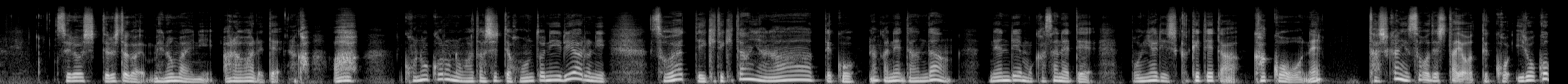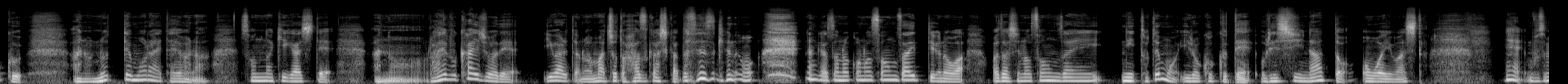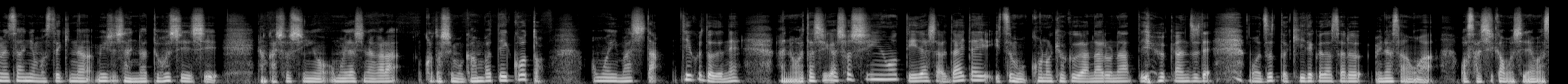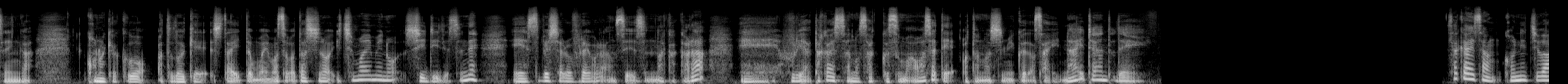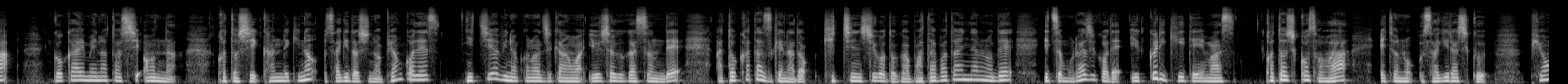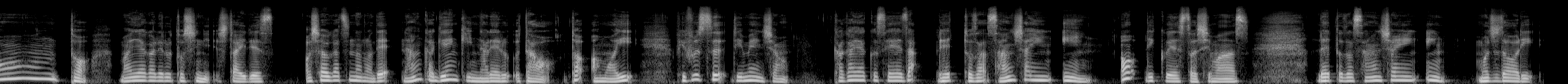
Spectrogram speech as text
それを知ってる人が目の前に現れて、なんか、あ、この頃の私って本当にリアルにそうやって生きてきたんやなってこう、なんかね、だんだん年齢も重ねてぼんやり仕掛けてた過去をね、確かにそうでしたよってこう色濃くあの塗ってもらえたようなそんな気がしてあのライブ会場で言われたのは、まあちょっと恥ずかしかったですけども、なんかその子の存在っていうのは、私の存在にとても色濃くて嬉しいなと思いました。ね、娘さんにも素敵なミュージシャンになってほしいし、なんか初心を思い出しながら今年も頑張っていこうと思いました。ということでね、あの、私が初心をって言い出したら大体いつもこの曲が鳴るなっていう感じで、もうずっと聴いてくださる皆さんはお察しかもしれませんが、この曲をお届けしたいと思います。私の1枚目の CD ですね、えー、スペシャルフレグランスの中から、えー、古谷隆さんのサックスも合わせてお楽しみください。Night and Day。酒井さん、こんにちは。5回目の年女。今年還暦のうさぎ年のぴょんこです。日曜日のこの時間は夕食が済んで、後片付けなどキッチン仕事がバタバタになるので、いつもラジコでゆっくり聞いています。今年こそは、えとのうさぎらしく、ぴょーんと舞い上がれる年にしたいです。お正月なので、なんか元気になれる歌を、と思い、フィフスディメンション、輝く星座、 Let the sunshine in をリクエストします。Let the sunshine in 文字通り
